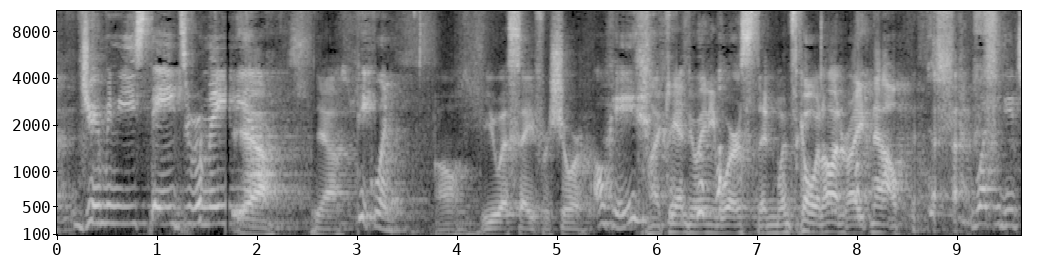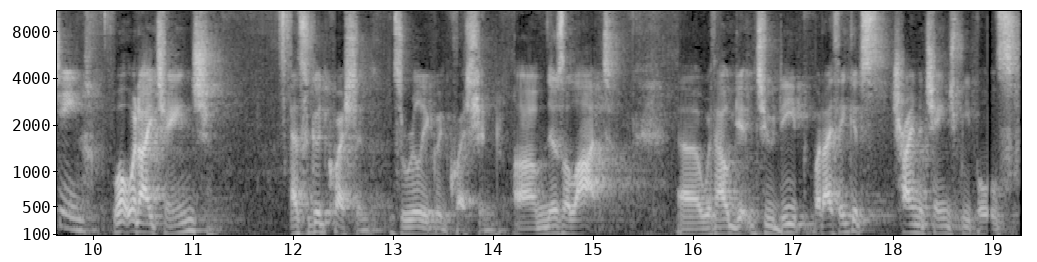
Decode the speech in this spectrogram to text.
Germany, States, Romania. yeah, yeah. Pick one. Oh, USA for sure. Okay. I can't do any worse than what's going on right now. what would you change? What would I change? That's a good question. It's a really good question. Um, there's a lot uh, without getting too deep, but I think it's trying to change people's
